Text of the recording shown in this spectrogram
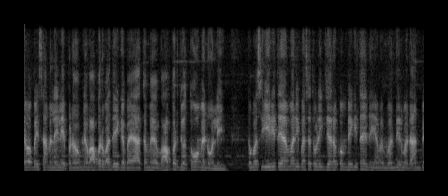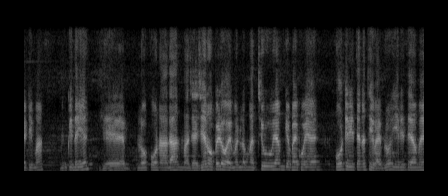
એવા પૈસા અમે લઈ લઈએ. પણ અમને વાપરવા દે કે ભાઈ આ તમે વાપરજો, તો અમે ન લઈએ. તો બસ એ રીતે અમારી પાસે થોડીક જે રકમ ભેગી થાય ને અમે મંદિરમાં દાન પેટીમાં મૂકી દઈએ. જે લોકોના દાનમાં જાય, જેનો પડ્યો હોય, મતલબમાં થયું એમ કે ભાઈ કોઈએ ખોટી રીતે નથી વાપર્યો એ રીતે અમે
